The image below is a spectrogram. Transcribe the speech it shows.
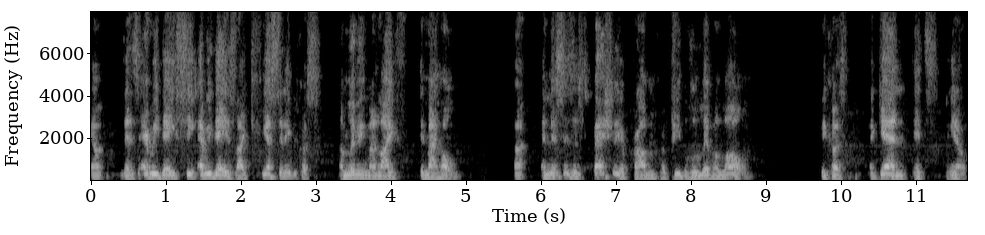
You know, there's every day, see, every day is like yesterday because I'm living my life in my home. And this is especially a problem for people who live alone because again, it's, you know,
